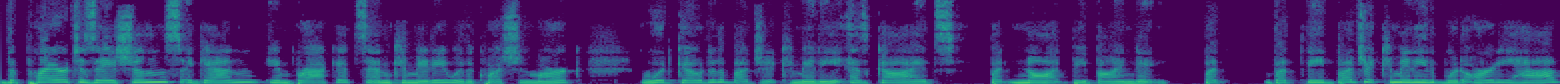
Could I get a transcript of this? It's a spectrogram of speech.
the prioritizations, again, in brackets and committee with a question mark, would go to the budget committee as guides, but not be binding. But but the budget committee would already have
